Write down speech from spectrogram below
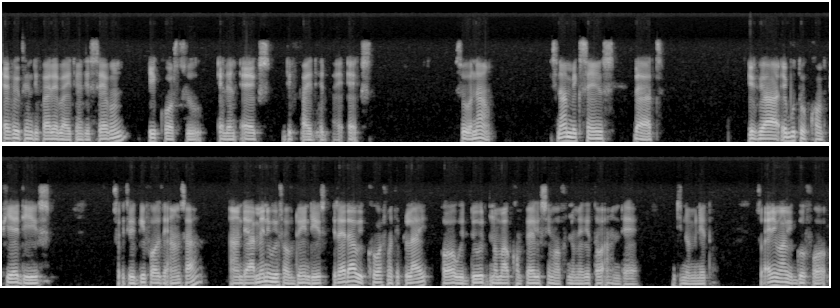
everything divided by 27 equals to ln x divided by x. So now, it now makes sense that if we are able to compare this, so it will give us the answer. And there are many ways of doing this. It's either we cross multiply or we do normal comparison of numerator and the denominator. So anyone we go for,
